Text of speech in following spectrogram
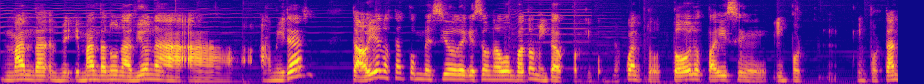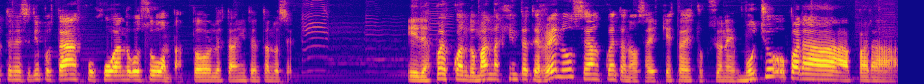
mandan, eh, mandan un avión a, a- a mirar todavía no están convencidos de que sea una bomba atómica, porque como les cuento, todos los países impor- importantes en ese tiempo estaban ju- jugando con su bomba, todos lo estaban intentando hacer. Y después cuando mandan gente a terreno se dan cuenta, no, sabéis que esta destrucción es mucho para, para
